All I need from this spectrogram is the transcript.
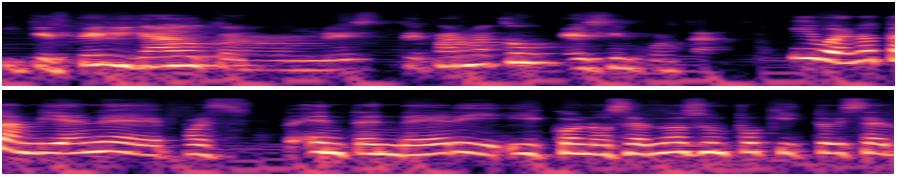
y que esté ligado con este fármaco es importante. Y bueno, también eh, pues entender y, y, conocernos un poquito y ser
